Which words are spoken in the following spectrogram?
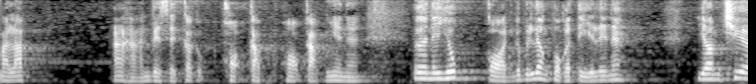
มารับอาหารเบ็ดเสร็จก็เหาะกลับเหาะกลับเนี่ยนะ เออในยุคก่อนก็เป็นเรื่องปกติเลยนะ ยอมเชื่อ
